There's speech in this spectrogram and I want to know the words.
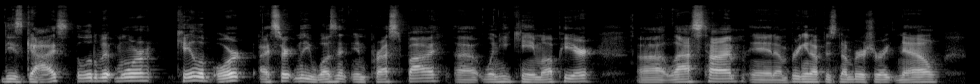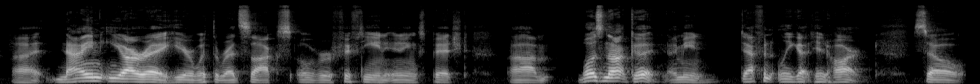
these guys a little bit more. Caleb Ort, I certainly wasn't impressed by uh, when he came up here uh, last time, and I'm bringing up his numbers right now. Uh, nine ERA here with the Red Sox over 15 innings pitched um, was not good. I mean, definitely got hit hard. So,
